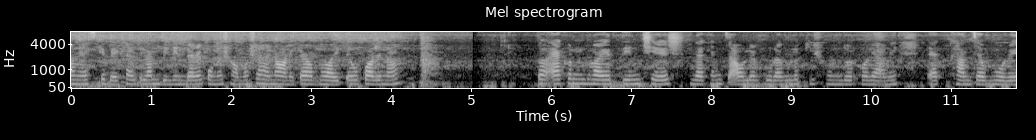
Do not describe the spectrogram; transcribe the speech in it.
আমি আজকে দেখাই দিলাম বিলিন্ডারে, কোনো সমস্যা হয় না, অনেকে ভয়তেও করে না। তো এখন ভয়ের দিন শেষ। দেখেন চাউলের গুঁড়াগুলো কি সুন্দর করে আমি এক খাঞ্চা ভরে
